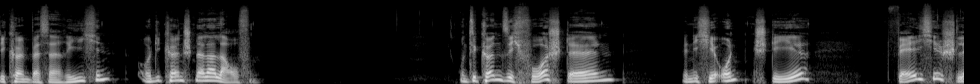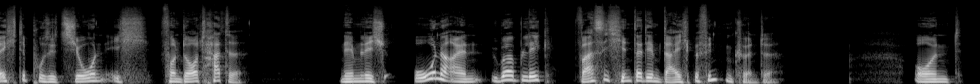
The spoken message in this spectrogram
die können besser riechen und die können schneller laufen. Und Sie können sich vorstellen, wenn ich hier unten stehe, welche schlechte Position ich von dort hatte. Nämlich ohne einen Überblick, was sich hinter dem Deich befinden könnte. Und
